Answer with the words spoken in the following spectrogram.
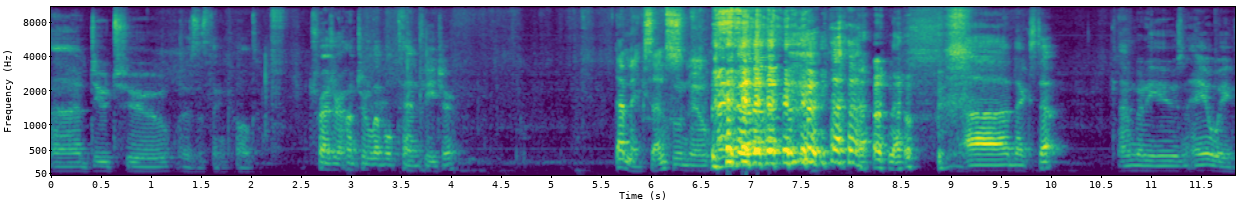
Uh, due to, what is this thing called? Treasure Hunter level 10 feature. That makes sense. Who knew? I don't know. uh, next up, I'm going to use an AoE.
